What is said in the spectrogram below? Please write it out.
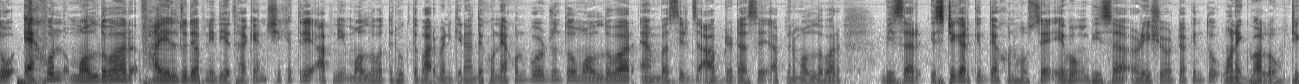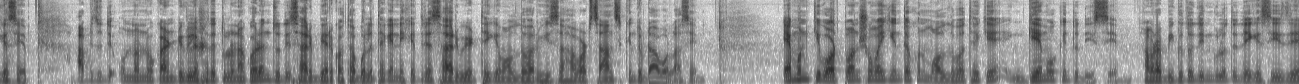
তো এখন মলদোবার ফাইল যদি আপনি দিয়ে থাকেন, সেক্ষেত্রে আপনি মলদোবাতে ঢুকতে পারবেন কিনা? দেখুন, এখন পর্যন্ত মলদোবার অ্যাম্বাসির যে আপডেট আছে, আপনার মলদোবার ভিসার স্টিকার কিন্তু এখন হচ্ছে এবং ভিসা রেশিওটা কিন্তু অনেক ভালো, ঠিক আছে? আপনি যদি অন্যান্য কান্ট্রিগুলোর সাথে তুলনা করেন, যদি সার্বিয়ার কথা বলে থাকেন, এক্ষেত্রে সার্বিয়ার থেকে মলদোবার ভিসা হওয়ার চান্স কিন্তু ডাবল আছে। এমনকি বর্তমান সময় কিন্তু এখন মলদোভা থেকে গেমও কিন্তু দিচ্ছে। আমরা বিগত দিনগুলোতে দেখেছি যে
